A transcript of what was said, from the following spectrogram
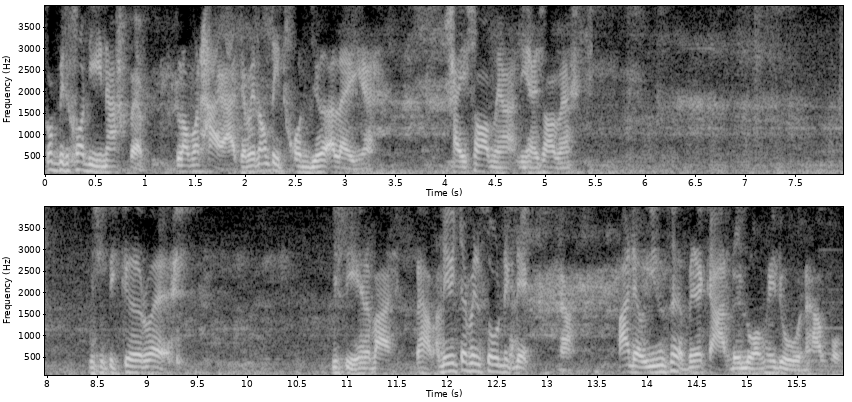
ก็เป็นข้อดีนะ แบบเรามาถ่ายอาจจะไม่ต้องติดคนเยอะอะไรเงี้ยใครชอบไหมฮะนี่ใครชอบไหมมีสติกเกอร์ด้วย มีสีให้ระบายนะครับ อันนี้จะเป็นโซนเด็กๆนะมาเดี๋ยวอินเสิร์ตบรรยากาศโดยรวมให้ดูนะครับผม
